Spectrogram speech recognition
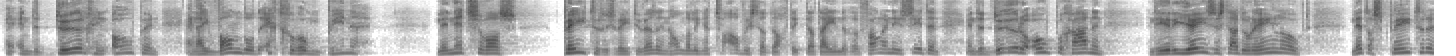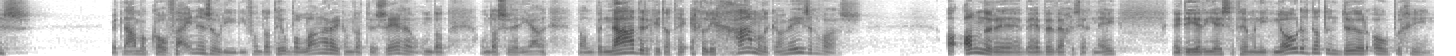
en, de deur ging open en hij wandelde echt gewoon binnen. Net zoals Petrus, weet u wel, in Handelingen 12 is dat, dacht ik, dat hij in de gevangenis zit en, en de deuren open gaan en, en de Heer Jezus daar doorheen loopt. Net als Petrus. Met name Calvijn en zo, die, die vond dat heel belangrijk om dat te zeggen. Omdat, omdat ze zeiden, ja, dan benadruk je dat hij echt lichamelijk aanwezig was. Anderen hebben, hebben wel gezegd, nee, nee, de Heer Jezus had helemaal niet nodig dat een deur open ging.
